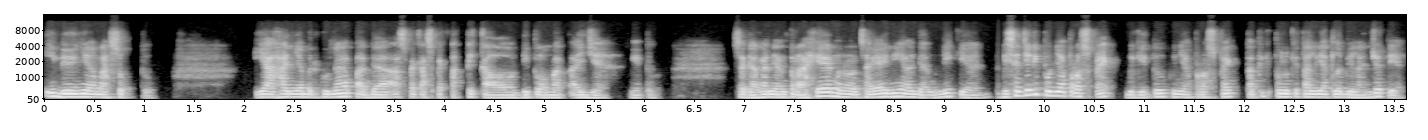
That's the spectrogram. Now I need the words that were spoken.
idenya masuk tuh ya hanya berguna pada aspek-aspek taktikal diplomat aja gitu. Sedangkan yang terakhir menurut saya ini agak unik ya. Bisa jadi punya prospek begitu, punya prospek, tapi perlu kita lihat lebih lanjut ya.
